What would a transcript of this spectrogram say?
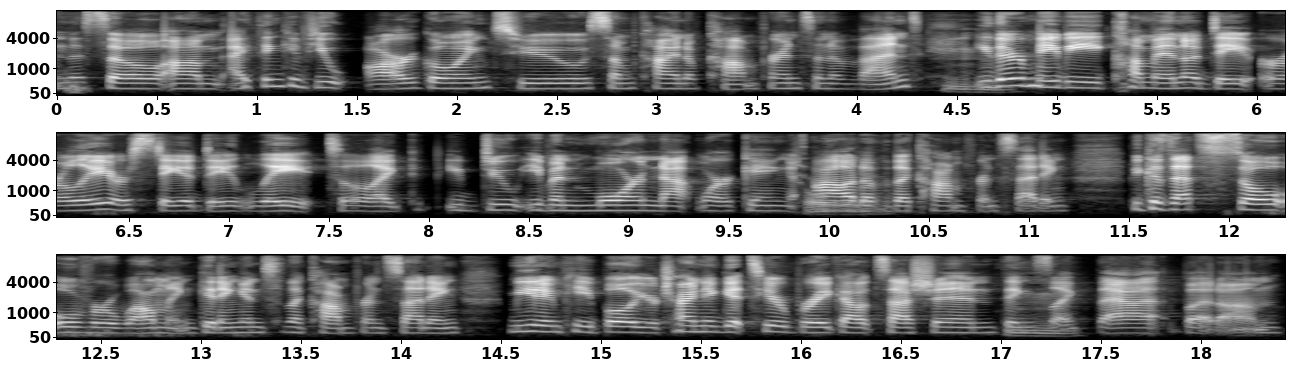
even. So um, I think if you are going to some kind of conference and event, Mm-hmm. either maybe come in a day early or stay a day late to like do even more networking out of the conference setting because that's so overwhelming. Getting into the conference setting, meeting people, you're trying to get to your breakout session, Mm-hmm. things like that. But um,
